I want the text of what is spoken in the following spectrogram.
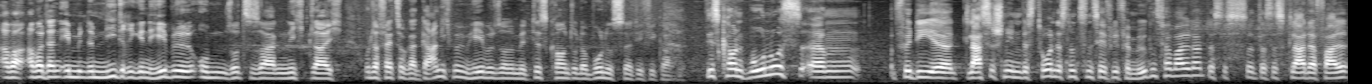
Aber, aber dann eben mit einem niedrigen Hebel, um sozusagen nicht gleich oder vielleicht sogar gar nicht mit dem Hebel, sondern mit Discount- oder Bonuszertifikaten. Discount-Bonus ähm, für die äh, klassischen Investoren, das nutzen sehr viele Vermögensverwalter, das ist, das ist klar der Fall.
